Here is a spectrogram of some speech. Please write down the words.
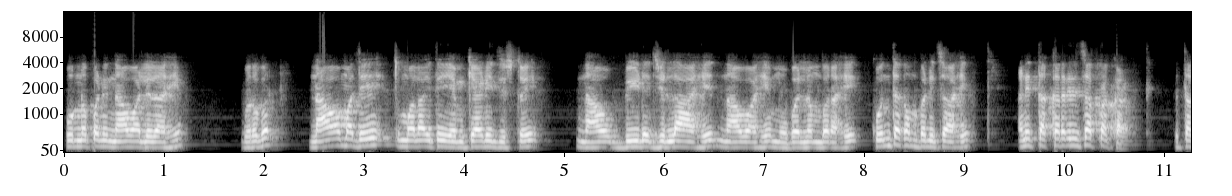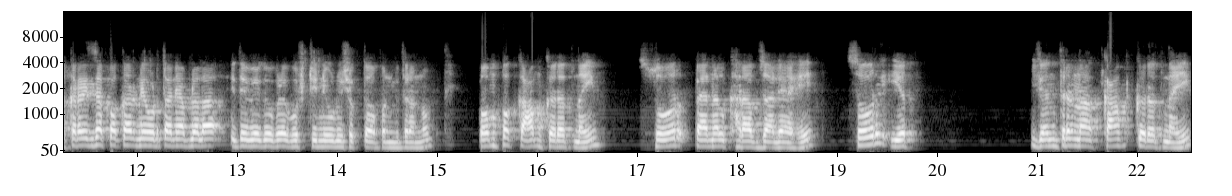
पूर्णपणे नाव आलेलं आहे बरोबर? नावामध्ये तुम्हाला इथे एम के आय डी दिसतोय. नाव बीड जिल्हा आहे नाव आहे मोबाईल नंबर आहे कोणत्या कंपनीचा आहे आणि तक्रारीचा प्रकार. तक्रारीचा प्रकार निवडताना आपल्याला इथे वेगवेगळ्या गोष्टी निवडू शकतो आपण मित्रांनो. पंप काम करत नाही. सौर पॅनल खराब झाले आहे. सौर य- यंत्रणा काम करत नाही.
